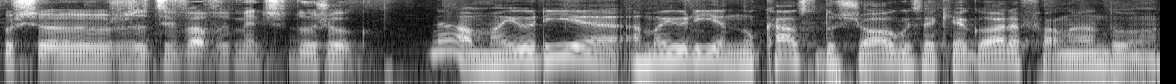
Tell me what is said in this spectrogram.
os seus desenvolvimentos do jogo. Não, a maioria, a maioria, no caso dos jogos aqui agora falando,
